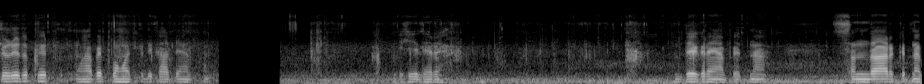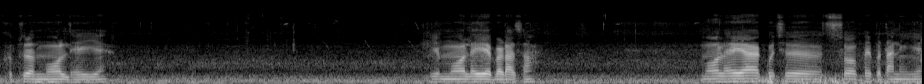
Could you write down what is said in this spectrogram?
चलिए तो फिर वहाँ पे पहुँच के दिखाते हैं आपको। देखिए इधर। देख रहे हैं यहाँ पे इतना शानदार, कितना खूबसूरत मॉल है ये। ये मॉल है ये बड़ा सा। मॉल है या कुछ शॉप है पता नहीं है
